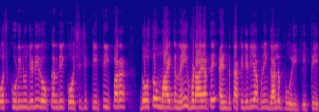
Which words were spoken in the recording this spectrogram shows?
ਉਸ ਕੁੜੀ ਨੂੰ ਜਿਹੜੀ ਰੋਕਣ ਦੀ ਕੋਸ਼ਿਸ਼ ਕੀਤੀ, ਪਰ ਦੋਸਤੋ ਮਾਈਕ ਨਹੀਂ ਫੜਾਇਆ ਤੇ ਐਂਡ ਤੱਕ ਜਿਹੜੀ ਆਪਣੀ ਗੱਲ ਪੂਰੀ ਕੀਤੀ।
